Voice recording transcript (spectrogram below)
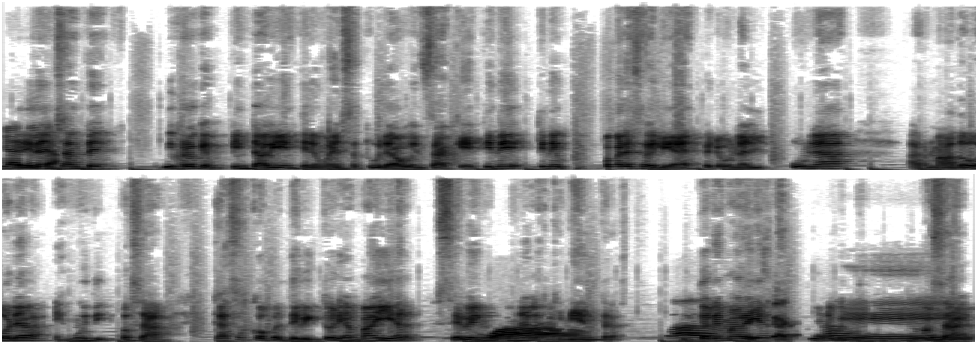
Enchante, yo creo que pinta bien, tiene buena estatura, buen saque, tiene, tiene varias habilidades, pero una, una armadora es muy... O sea, casos como el de Victoria Mayer se ven Wow. una de las 500. Victoria Mayer, Exacto. una- Sí. o sea,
